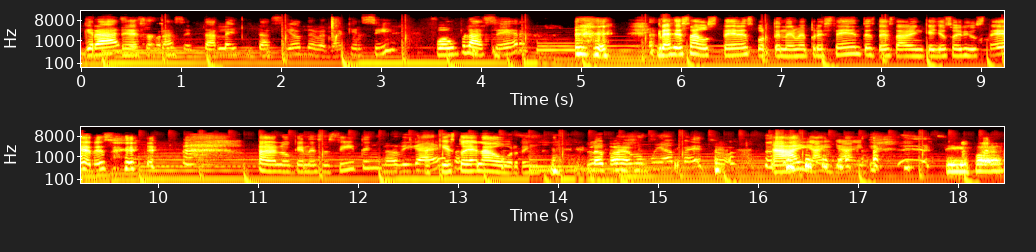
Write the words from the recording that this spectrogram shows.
Gracias por aceptar la invitación, de verdad que sí. Fue un placer. Gracias a ustedes por tenerme presente. Ustedes saben que yo soy de ustedes. Para lo que necesiten. No diga Aquí eso. estoy a la orden. Lo cogemos muy a pecho. Ay, ay, ay. Sí, fue,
